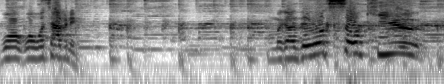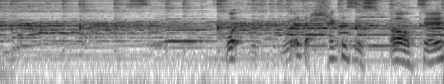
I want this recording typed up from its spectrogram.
Whoa, whoa, what's happening? Oh my god, they look so cute! Heck is this? Oh, okay.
